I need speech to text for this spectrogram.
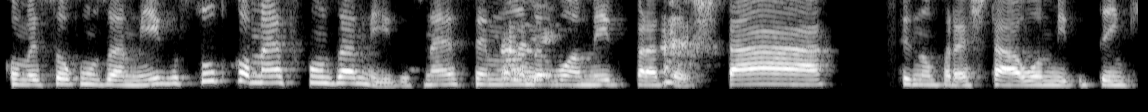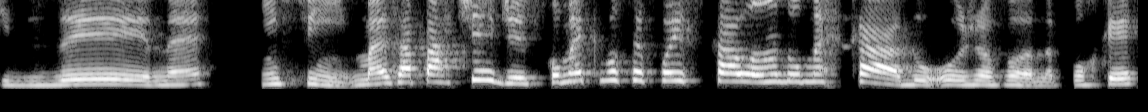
começou com os amigos. Tudo começa com os amigos, né? Você manda um amigo para testar. se não prestar, o amigo tem que dizer, né? Enfim, mas a partir disso, como é que você foi escalando o mercado, ô Giovana? Porque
